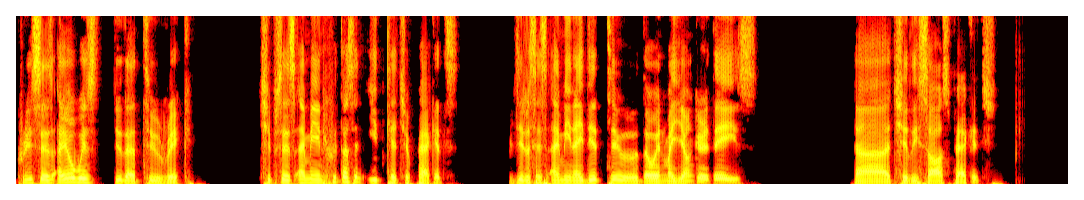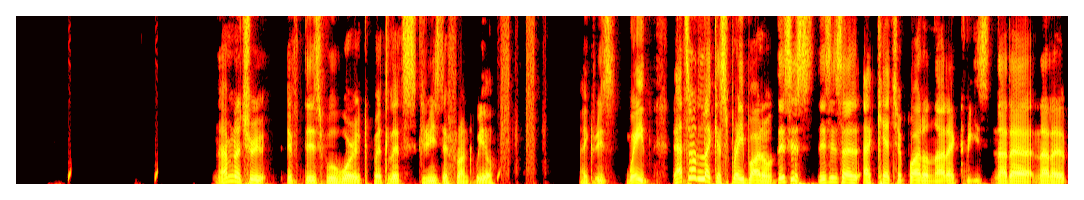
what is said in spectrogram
Chris says, I always do that too, Rick. Chip says, I mean, who doesn't eat ketchup packets? Vegeta says, I mean, I did too, though in my younger days. Uh, chili sauce package. I'm not sure if this will work, but let's grease the front wheel. I grease. Wait, that's not like a spray bottle. This is this is a, a ketchup bottle, not a grease, not a not a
